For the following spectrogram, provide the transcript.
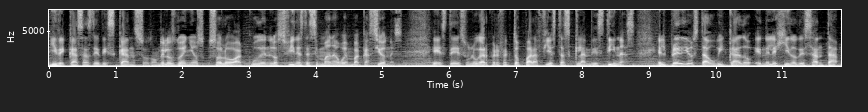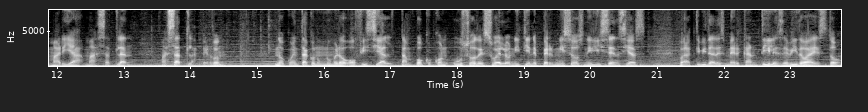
y de casas de descanso, donde los dueños solo acuden los fines de semana o en vacaciones. Este es un lugar perfecto para fiestas clandestinas. El predio está ubicado en el ejido de Santa María Mazatlán. Mazatla, perdón. No cuenta con un número oficial, tampoco con uso de suelo, ni tiene permisos ni licencias para actividades mercantiles. Debido a esto,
